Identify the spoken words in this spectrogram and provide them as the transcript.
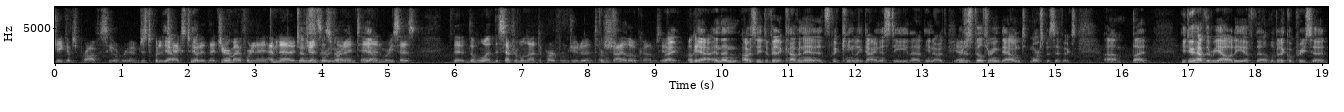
Jacob's prophecy over him. Just to put a Yeah, text to yep. it, that Jeremiah forty nine, I mean uh, Genesis Genesis, 49, forty nine ten, yeah. where he says, the the one the scepter will not depart from Judah until From Shiloh comes. Yeah. Right. Okay. Yeah, and then obviously Davidic covenant. It's the kingly dynasty that you know Yeah. you're just filtering down to more specifics, um, but you do have the reality of the Levitical priesthood.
